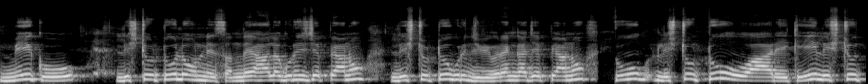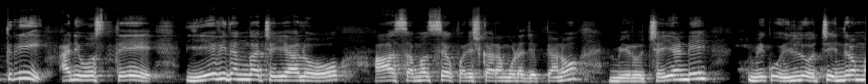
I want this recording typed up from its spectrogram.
మీకు లిస్టు టూలో ఉండే సందేహాల గురించి చెప్పాను లిస్టు టూ గురించి వివరంగా చెప్పాను టూ లిస్టు టూ వారికి లిస్టు త్రీ అని వస్తే ఏ విధంగా చేయాలో ఆ సమస్య పరిష్కారం కూడా చెప్పాను. మీరు చేయండి మీకు ఇల్లు వచ్చి ఇంద్రమ్మ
